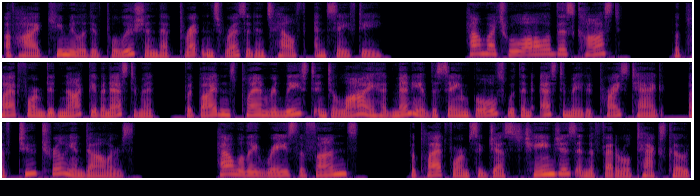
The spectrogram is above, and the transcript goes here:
of high cumulative pollution that threatens residents' health and safety. How much will all of this cost? The platform did not give an estimate, but Biden's plan released in July had many of the same goals with an estimated price tag of $2 trillion. How will they raise the funds? The platform suggests changes in the federal tax code,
